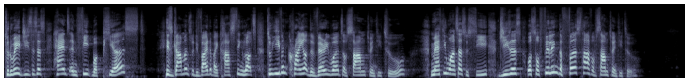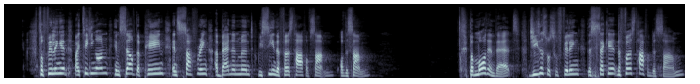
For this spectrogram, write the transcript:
to the way Jesus' hands and feet were pierced, his garments were divided by casting lots, to even crying out the very words of Psalm 22. Matthew wants us to see Jesus was fulfilling the first half of Psalm 22. Fulfilling it by taking on himself the pain and suffering, abandonment we see in the first half of Psalm of the Psalm. But more than that, Jesus was fulfilling the second, the first half of the psalm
